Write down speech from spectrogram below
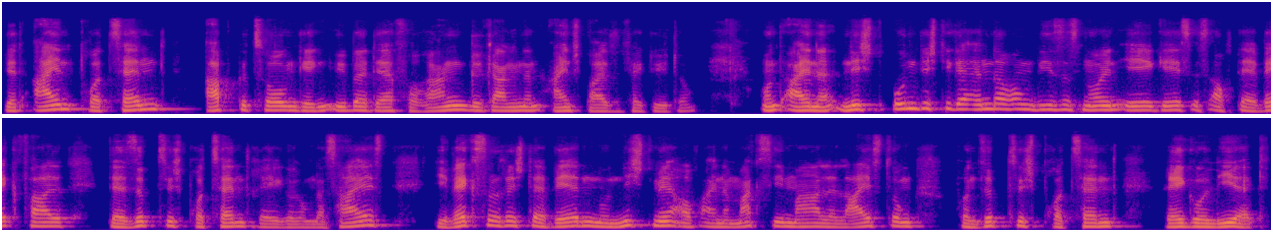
wird ein Prozent abgezogen gegenüber der vorangegangenen Einspeisevergütung. Und eine nicht unwichtige Änderung dieses neuen EEGs ist auch der Wegfall der 70-Prozent-Regelung. Das heißt, die Wechselrichter werden nun nicht mehr auf eine maximale Leistung von 70 Prozent reguliert.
